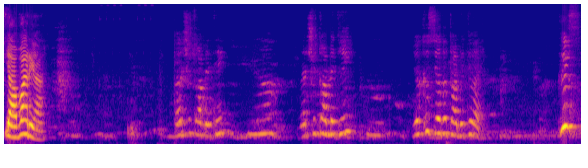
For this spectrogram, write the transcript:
Ya var ya. Ver şu tableti. Ver şu tableti. Ya kız ya da tableti ver. Kız.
